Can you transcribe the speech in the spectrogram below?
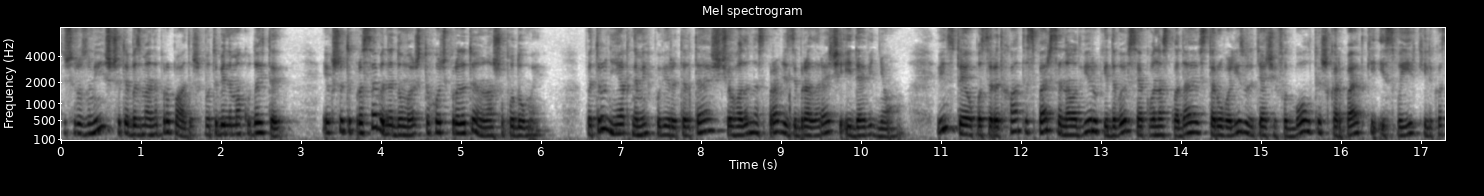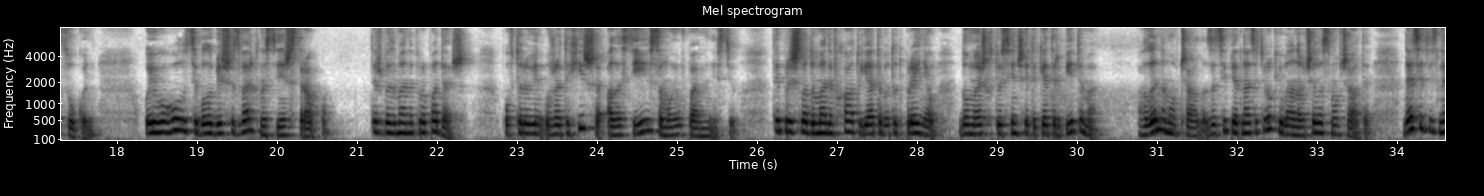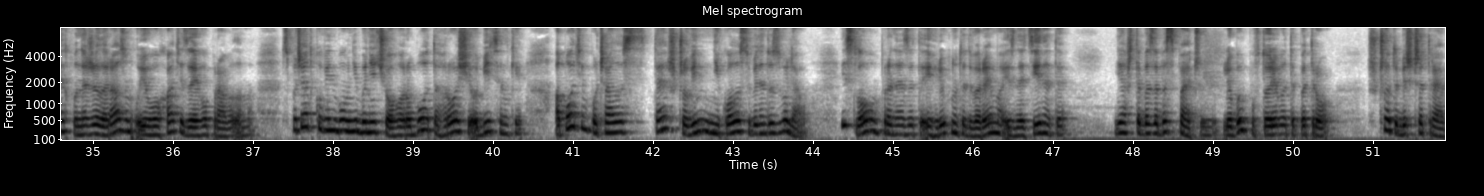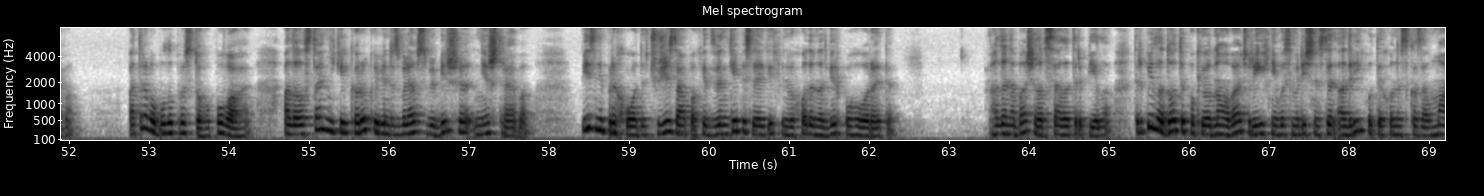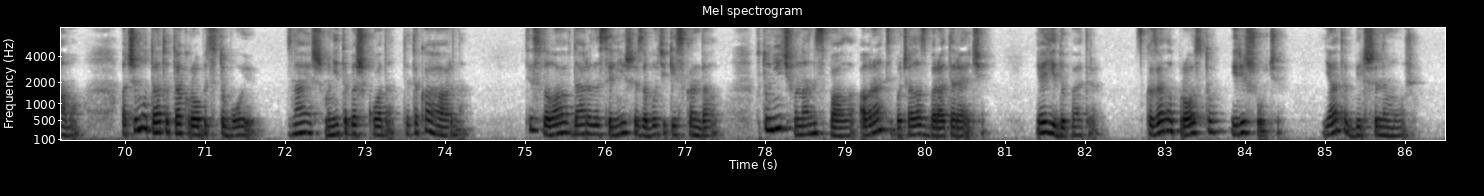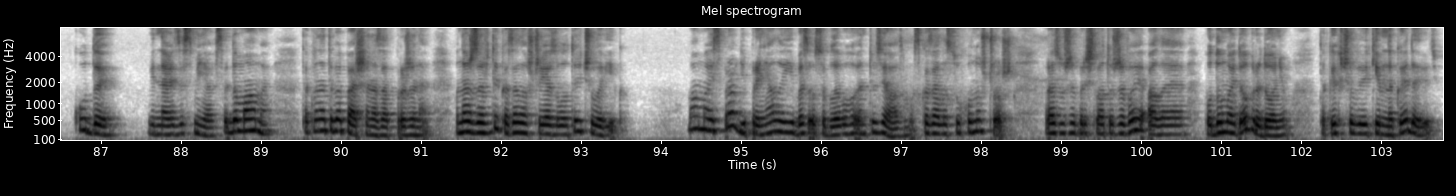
Ти ж розумієш, що ти без мене пропадеш, бо тобі нема куди йти. Якщо ти про себе не думаєш, то хоч про дитину нашу подумай. Петро ніяк не міг повірити в те, що Галина справді зібрала речі і йде від нього. Він стояв посеред хати, сперся на одвірок і дивився, як вона складає в стару валізу дитячі футболки, шкарпетки і своїх кілька суконь. У його голосі було більше зверхності, ніж страху. Ти ж без мене пропадеш, повторив він уже тихіше, але з тією самою впевненістю. Ти прийшла до мене в хату, я тебе тут прийняв. Думаєш, хтось інший таке терпітиме? Галина мовчала. За ці 15 років вона навчилась мовчати. Десять із них вони жили разом у його хаті за його правилами. Спочатку він був ніби нічого робота, гроші, обіцянки, а потім почалось те, що він ніколи собі не дозволяв і словом принизити, і грюкнути дверима, і знецінити. Я ж тебе забезпечую, любив повторювати Петро. Що тобі ще треба? А треба було простого, поваги. Але останні кілька років він дозволяв собі більше, ніж треба. Пізні приходи, чужі запахи, дзвінки, після яких він виходив на двір поговорити. Галина бачила все, але терпіла. Терпіла доти, поки одного вечора їхній восьмирічний син Андрійко тихо не сказав Мамо, а чому тато так робить з тобою? Знаєш, мені тебе шкода, ти така гарна. Ці слова вдарили сильніше за будь-який скандал. В ту ніч вона не спала, а вранці почала збирати речі. Я їду, Петре, сказала просто і рішуче. Я так більше не можу. Куди? Він навіть засміявся. До мами. Так вона тебе перша назад прожене. Вона ж завжди казала, що я золотий чоловік. Мама і справді прийняла її без особливого ентузіазму. Сказала сухо, ну що ж, раз уже прийшла, то живи, але подумай добре, доню, таких чоловіків не кидають.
